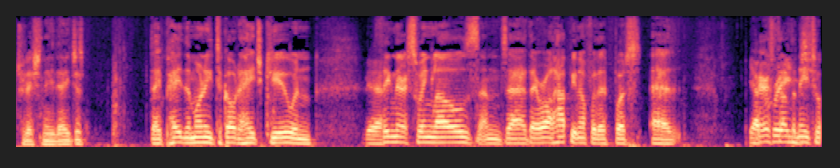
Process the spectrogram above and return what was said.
traditionally they just they paid the money to go to HQ and Yeah. sing their swing lows, and uh, they were all happy enough with it. But uh, Yeah, players the cringe. need to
